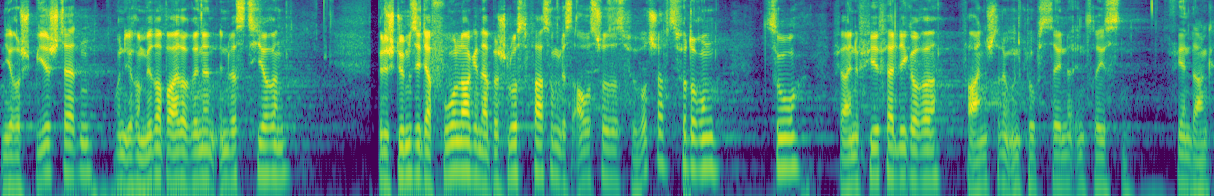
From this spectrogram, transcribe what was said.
in ihre Spielstätten und ihre Mitarbeiterinnen investieren. Bitte stimmen Sie der Vorlage in der Beschlussfassung des Ausschusses für Wirtschaftsförderung zu für eine vielfältigere Veranstaltung und Clubszene in Dresden. Vielen Dank.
